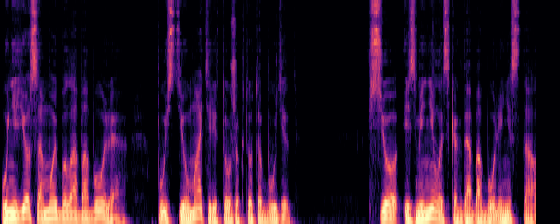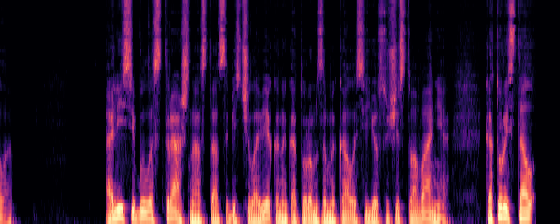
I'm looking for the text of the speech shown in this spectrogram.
У нее самой была баболя, пусть и у матери тоже кто-то будет. Все изменилось, когда бабули не стало. Алисе было страшно остаться без человека, на котором замыкалось ее существование, который стал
